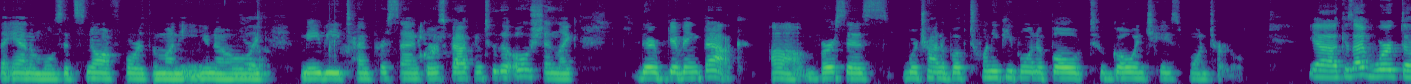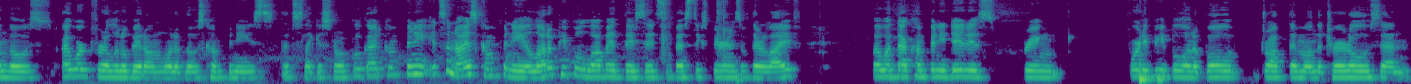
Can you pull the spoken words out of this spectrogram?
the animals it's not for the money you know Yeah. like maybe 10% goes back into the ocean like they're giving back um, versus we're trying to book 20 people in a boat to go and chase one turtle Yeah, because I've worked on those. I worked for a little bit on one of those companies that's like a snorkel guide company. It's a nice company. A lot of people love it. They say it's the best experience of their life. But what that company did is bring 40 people on a boat, drop them on the turtles, and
